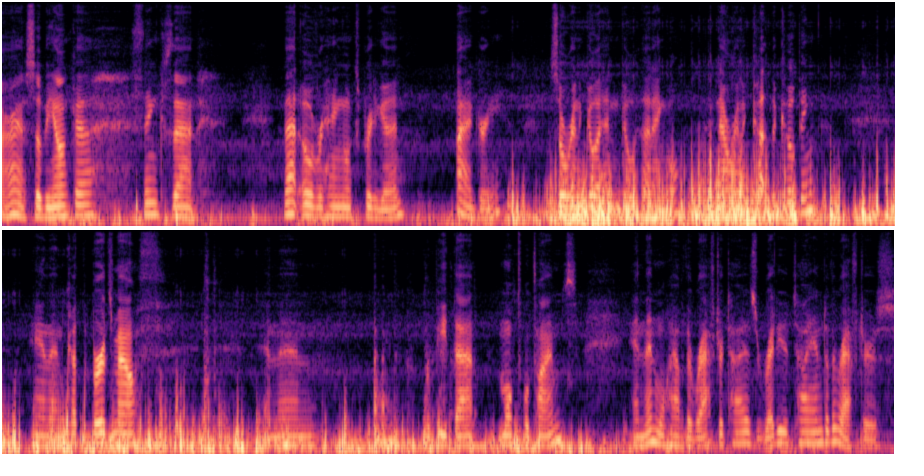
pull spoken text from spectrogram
Alright, so Bianca thinks that that overhang looks pretty good. I agree. So we're going to go ahead and go with that angle. Now we're going to cut the coping and then cut the bird's mouth and then repeat that multiple times and then we'll have the rafter ties ready to tie into the rafters.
